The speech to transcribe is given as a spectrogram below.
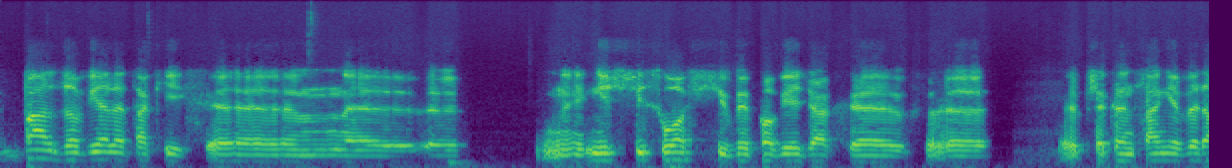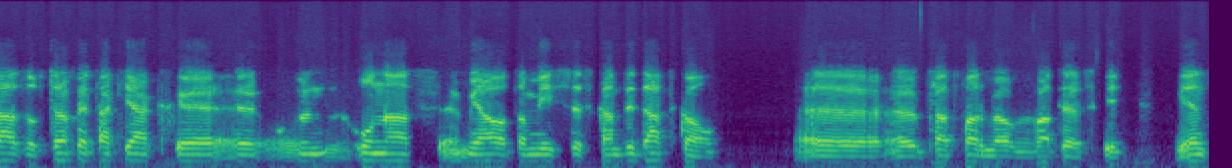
bardzo wiele takich nieścisłości w wypowiedziach, e, e, przekręcanie wyrazów, trochę tak jak e, u nas miało to miejsce z kandydatką Platformy Obywatelskiej. Więc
